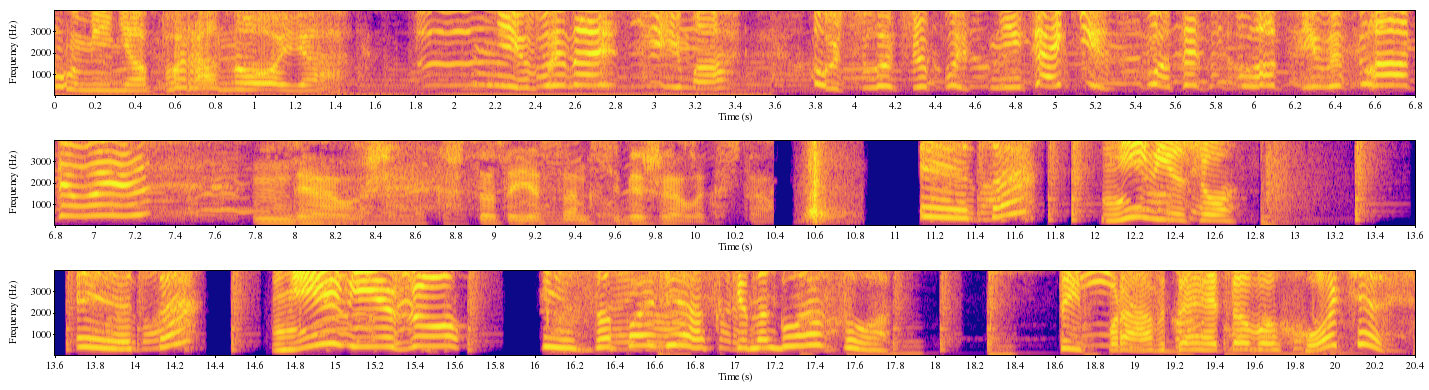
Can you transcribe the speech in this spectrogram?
У меня паранойя. Невыносимо. Уж лучше пусть никаких фоток в блог не выкладывает. Да уж, что-то я сам себе жалок стал. Это? Не вижу. Это? Не вижу. Из-за повязки на глазу. Ты правда этого хочешь?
